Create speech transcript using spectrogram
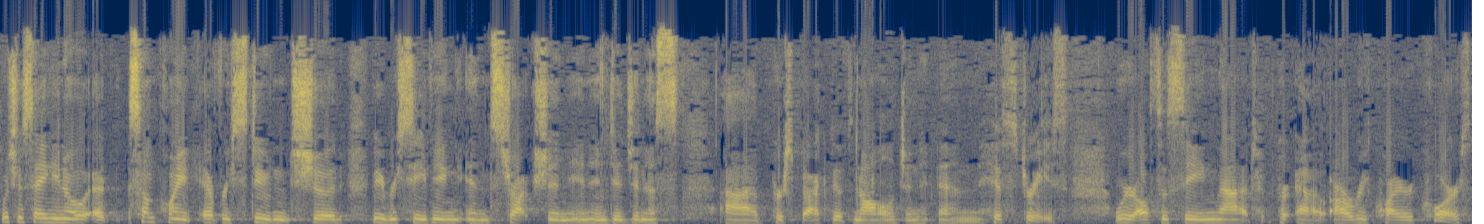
which is saying you know at some point every student should be receiving instruction in Indigenous uh, perspectives, knowledge, and, and, histories. We're also seeing that uh, our required course,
